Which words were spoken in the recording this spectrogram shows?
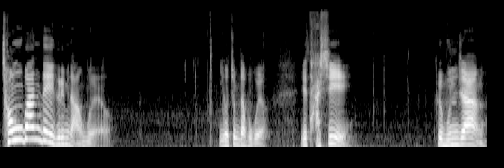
정반대의 그림이 나온 거예요. 이거 좀더 보고요. 이제 다시 그 문장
